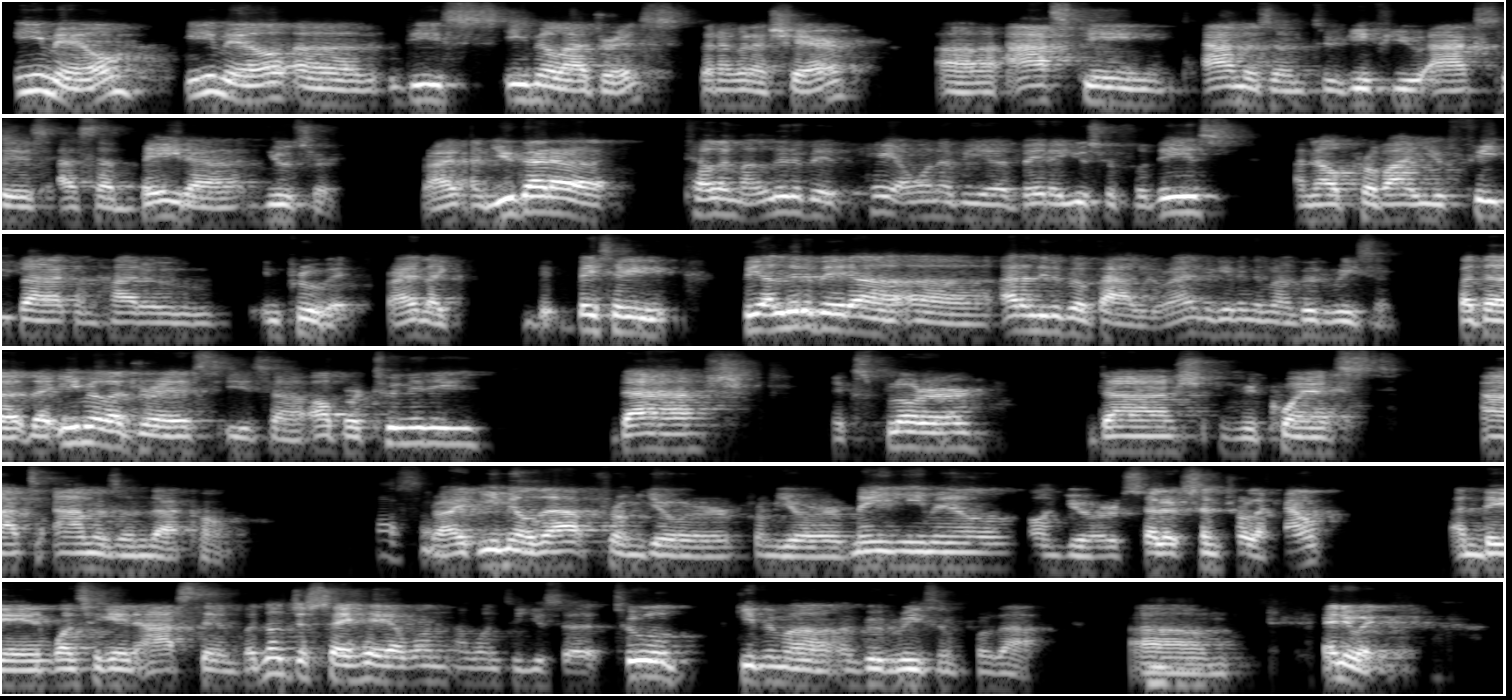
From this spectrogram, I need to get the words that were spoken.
email email uh, this email address that I'm going to share, uh, asking Amazon to give you access as a beta user, right? And you gotta tell them a little bit, hey, I want to be a beta user for this, and I'll provide you feedback on how to improve it, right? Like basically be a little bit uh, uh, add a little bit of value, right? We're giving them a good reason. But the, the email address is uh, opportunity dash explorer dash request at amazon.com. Awesome. Right? Email that from your from your main email on your Seller Central account. And then once again ask them, but not just say, hey, I want I want to use a tool, give them a, a good reason for that. Mm-hmm. Um, anyway,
